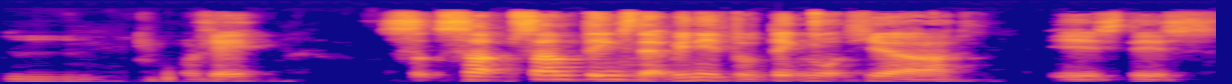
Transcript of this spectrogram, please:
Mm. Okay, so, some some things that we need to take note here ah, this.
